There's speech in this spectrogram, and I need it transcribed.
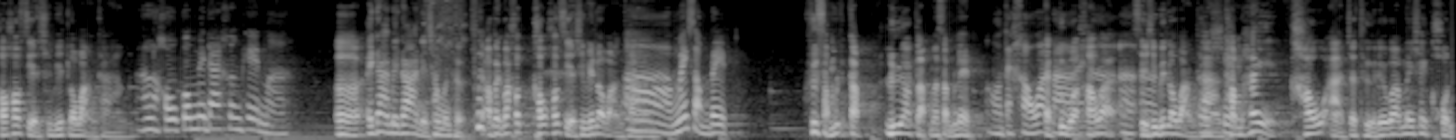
เขาเขาเสียชีวิตระหว่างทางแล้วเขาก็ไม่ได้เครื่องเทศมา เออไอ้ได้ไม่ได้เนี่ยช่างมันเถอะเอาเป็นว่าเขาเขาเขาเสียชีวิตระหว่างทาอ่า ง ไม่สำเร็จ คือสำกับเรือกลับมาสำเร็จ อ๋อแต่เขาอะแต่ตัวเขาอะตเสียชีวิตระหว่างทางโอเคทำให้เขาอาจจะถือได้ว่าไม่ใช่คน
